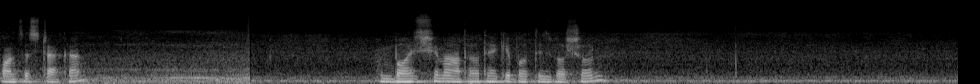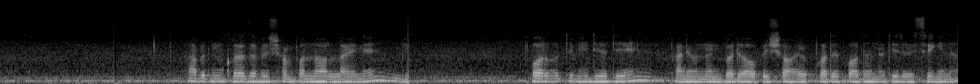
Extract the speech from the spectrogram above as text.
পঞ্চাশ টাকা। বয়স সীমা আঠারো থেকে বত্রিশ বছর। আবেদন করা যাবে সম্পূর্ণ অনলাইনে। পরবর্তী ভিডিওতে পানি উন্নয়ন বোর্ডে অফিস সহায়ক পদে পদোন্নতি রয়েছে কিনা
